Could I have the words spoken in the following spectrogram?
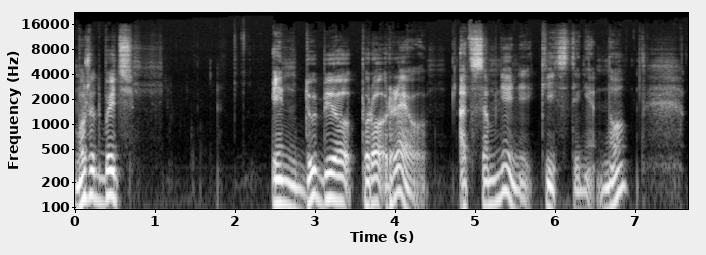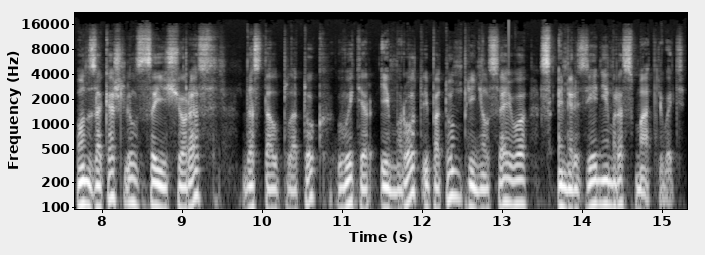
«Может быть, индубио про рео, от сомнений к истине, но...» Он закашлялся еще раз, достал платок, вытер им рот и потом принялся его с омерзением рассматривать.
